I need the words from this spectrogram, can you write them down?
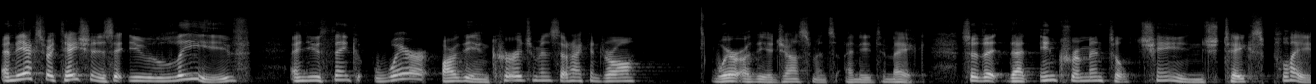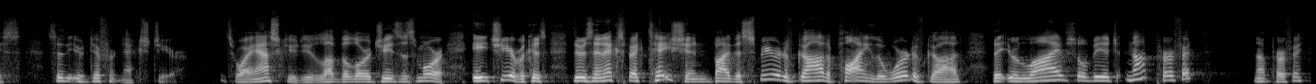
and the expectation is that you leave and you think, where are the encouragements that I can draw? Where are the adjustments I need to make? So that that incremental change takes place so that you're different next year. That's why I ask you, do you love the Lord Jesus more each year? Because there's an expectation by the Spirit of God applying the Word of God that your lives will be not perfect, not perfect,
